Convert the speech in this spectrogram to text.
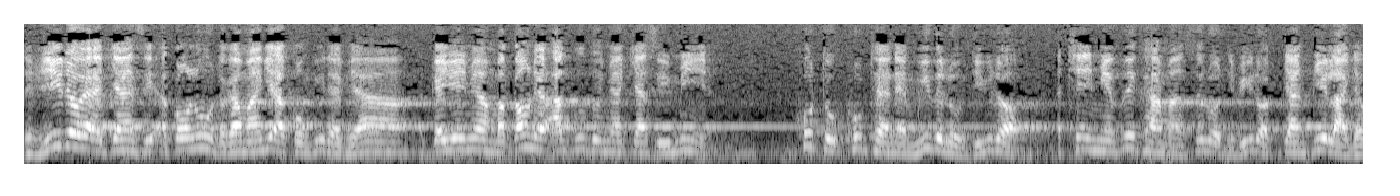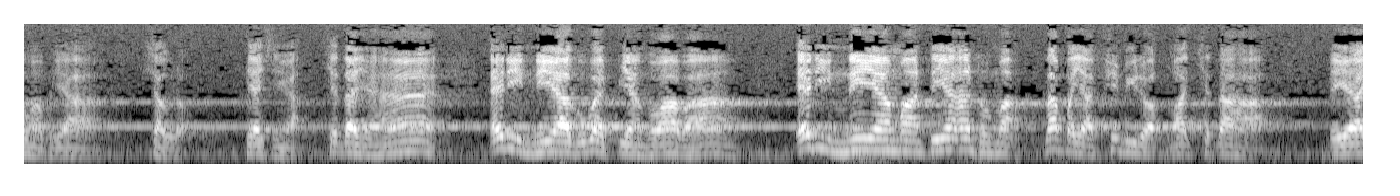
တပည့်တော်ရဲ့အကြံစီအကုန်လုံးဒကမာကြီးအကုန်ပြီးတယ်ဗျာအကယ်၍များမကောင်းတဲ့အကုသိုလ်များကြံစီမိခုတ်ထုတ်ခုတ်ထန်နဲ့မိသလိုဒီပြီးတော့အချင်းမြင်သိခါမှဆိုလို့တပည့်တော်ပြန်ပြေးလာကြမှာဗျာရှောက်တော့ ဘုရားရှင်ကจิตယဟန်အဲ့ဒီနေရာကိုပဲပြန်သွားပါအဲ့ဒီနေရာမှာတရားအထုံမှသဗ္ဗယဖြစ်ပြီးတော့ငါจิตဟာတရား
